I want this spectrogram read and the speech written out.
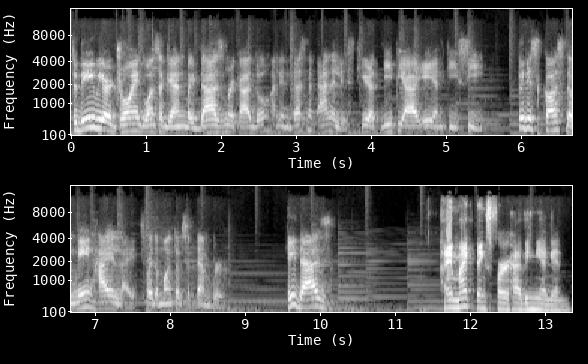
Today, we are joined once again by Daz Mercado, an investment analyst here at BPI AMTC, to discuss the main highlights for the month of September. Hey, Daz. Hi, Mike. Thanks for having me again.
